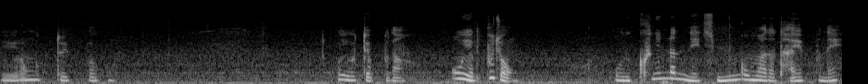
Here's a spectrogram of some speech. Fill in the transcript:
이런 것도 예쁘고 어 이것도 예쁘다 어 예쁘죠? 오늘 큰일 났네 집는 것마다 다 예쁘네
